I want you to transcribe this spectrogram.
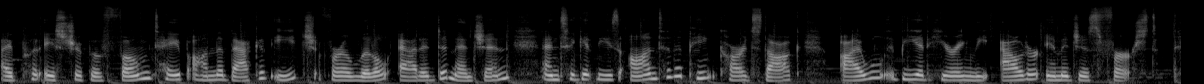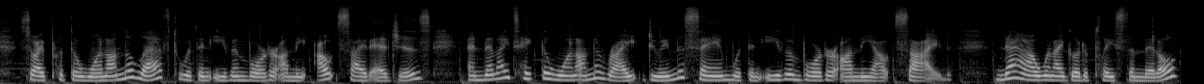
I put a strip of foam tape on the back of each for a little added dimension. And to get these onto the pink cardstock, I will be adhering the outer images first. So I put the one on the left with an even border on the outside edges, and then I take the one on the right doing the same with an even border on the outside. Now when I go to place the middle,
